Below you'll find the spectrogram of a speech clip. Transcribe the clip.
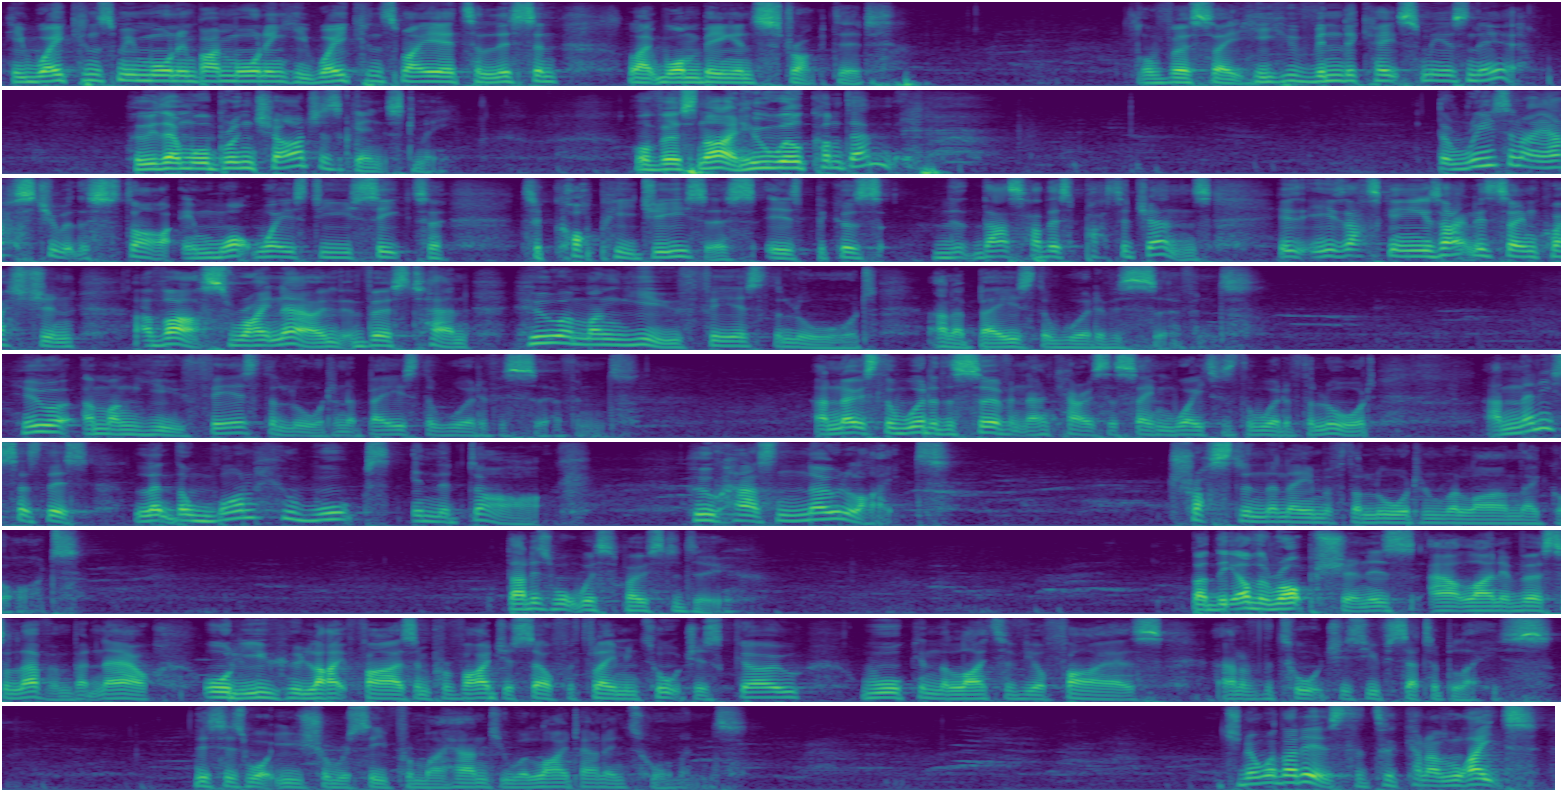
He wakens me morning by morning, he wakens my ear to listen like one being instructed. Or verse 8, He who vindicates me is near. Who then will bring charges against me? Or verse 9, Who will condemn me? The reason I asked you at the start, in what ways do you seek to, to copy Jesus, is because th- that's how this passage ends. He's asking exactly the same question of us right now, in verse 10 Who among you fears the Lord and obeys the word of his servant? Who among you fears the Lord and obeys the word of his servant? And notice the word of the servant now carries the same weight as the word of the Lord. And then he says this Let the one who walks in the dark, who has no light, trust in the name of the Lord and rely on their God. That is what we're supposed to do. But the other option is outlined in verse 11. But now, all you who light fires and provide yourself with flaming torches, go walk in the light of your fires and of the torches you've set ablaze. This is what you shall receive from my hand. You will lie down in torment. Do you know what that is? To, to kind of light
